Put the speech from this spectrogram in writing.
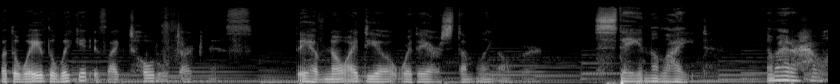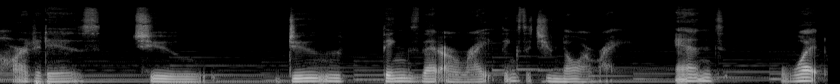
But the way of the wicked is like total darkness. They have no idea where they are stumbling over. Stay in the light. No matter how hard it is to do things that are right, things that you know are right. And what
